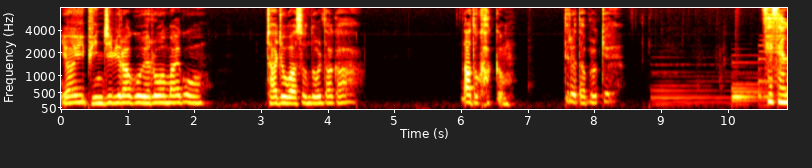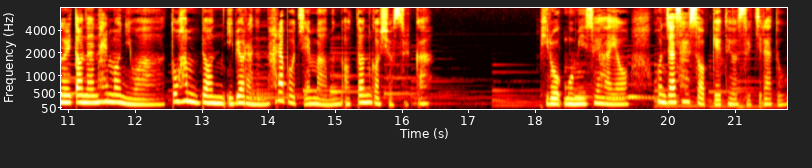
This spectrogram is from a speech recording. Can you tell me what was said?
여의 빈집이라고 외로워 말고 자주 와서 놀다가 나도 가끔 들여다볼게. 세상을 떠난 할머니와 또 한 번 이별하는 할아버지의 마음은 어떤 것이었을까? 비록 몸이 쇠하여 혼자 살 수 없게 되었을지라도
